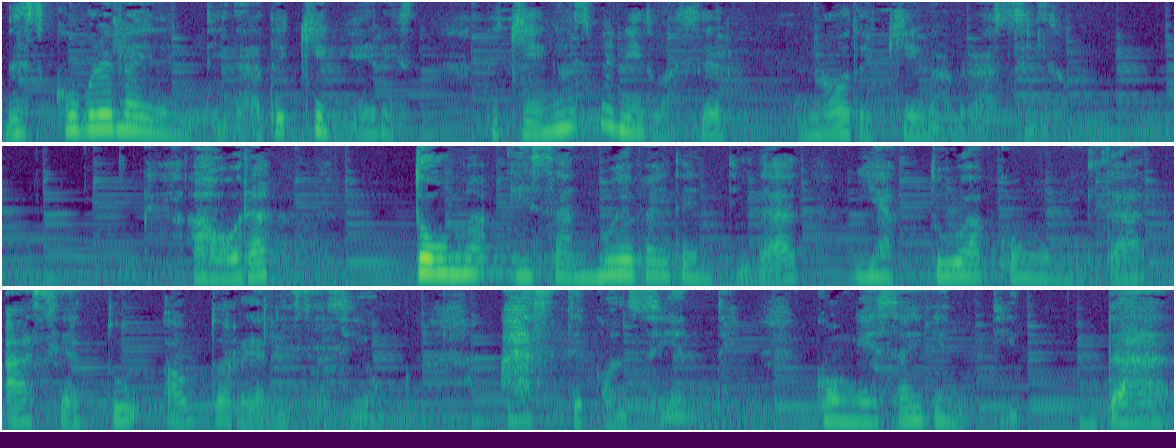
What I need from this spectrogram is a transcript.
Descubre la identidad de quién eres, de quién has venido a ser, no de quién habrás sido. Ahora toma esa nueva identidad y actúa con humildad hacia tu autorrealización. Hazte consciente con esa identidad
